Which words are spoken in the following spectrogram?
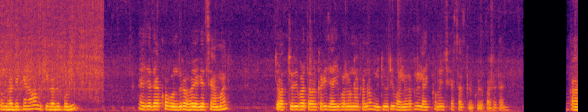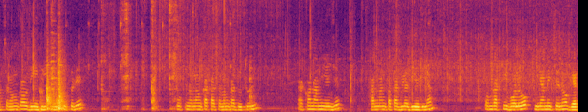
তোমরা দেখে নাও আমি কীভাবে করি। এই যে দেখো বন্ধুরা হয়ে গেছে আমার। চচ্চড়ি বা তরকারি যাই বলো না কেন, ভিডিওটি ভালো লাগলে লাইক কমেন্ট শেয়ার সাবস্ক্রাইব করে পাশে থাকবে। কাঁচা লঙ্কাও দিয়ে দিলাম করে। শুকনো লঙ্কা, কাঁচা লঙ্কা দুটোই। এখন আমি এই যে খানমান পাতাগুলো দিয়ে দিলাম। তোমরা কি বলো, কী নামে চেনো? গ্যাট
